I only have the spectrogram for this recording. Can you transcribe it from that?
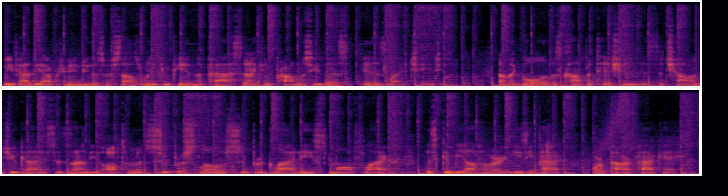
We've had the opportunity to do this ourselves when we competed in the past, and I can promise you this, it is life-changing. Now the goal of this competition is to challenge you guys to design the ultimate super slow, super glidey small flyer. This can be off of our Easy Pack or Power Pack A.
